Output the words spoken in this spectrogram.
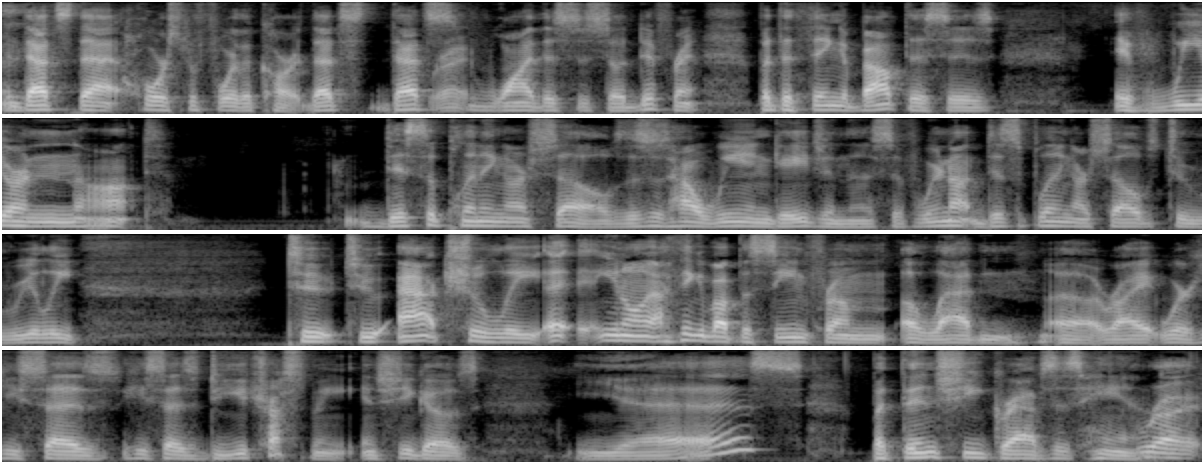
And that's that horse before the cart. That's that's Right. why this is so different. But the thing about this is if we are not disciplining ourselves this is how we engage in this if we're not disciplining ourselves to really to to actually eh, eh, you know i think about the scene from aladdin uh, right where he says he says do you trust me? And she goes yes but then she grabs his hand Right.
